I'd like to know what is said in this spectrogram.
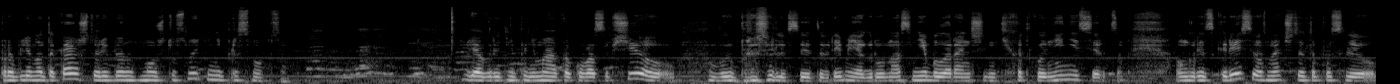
проблема такая, что ребенок может уснуть и не проснуться. Я, говорит, не понимаю, как у вас вообще вы прожили все это время. Я говорю, у нас не было раньше никаких отклонений сердцем. Он говорит, скорее всего, значит, это после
